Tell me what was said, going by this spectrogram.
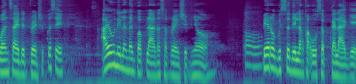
one-sided friendship kasi ayaw nila nagpaplano sa friendship nyo. Oo. Pero gusto nilang kausap ka lagi.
